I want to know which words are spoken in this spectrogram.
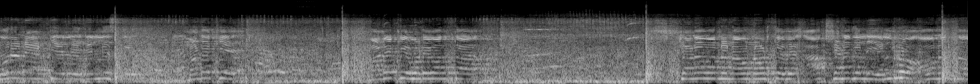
ಮೂರನೇ ಅಟ್ಟಿಯಲ್ಲಿ ನಿಲ್ಲಿಸಿ ಮಡಕೆ ಮಡಕೆ ಹೊಡೆಯುವಂತ ಕ್ಷಣವನ್ನು ನಾವು ನೋಡ್ತೇವೆ. ಆ ಕ್ಷಣದಲ್ಲಿ ಎಲ್ಲರೂ ಅವನನ್ನು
